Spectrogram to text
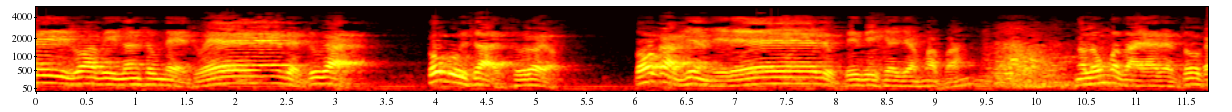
ကြီးသွားပြီးလမ်းဆုံးတဲ့တွေ့တဲ့သူကပုဂ္ဂိုလ်စဆိုတော့ သောကဖြစ်နေတယ်လို့သေသေးချာချာမှတ်ပါနှလုံးမသားရတဲ့သောက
